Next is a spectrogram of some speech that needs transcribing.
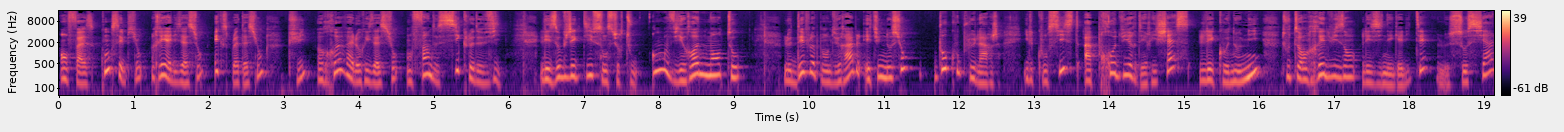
en phase conception, réalisation, exploitation, puis revalorisation en fin de cycle de vie. Les objectifs sont surtout environnementaux. Le développement durable est une notion beaucoup plus large. Il consiste à produire des richesses, l'économie, tout en réduisant les inégalités, le social,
